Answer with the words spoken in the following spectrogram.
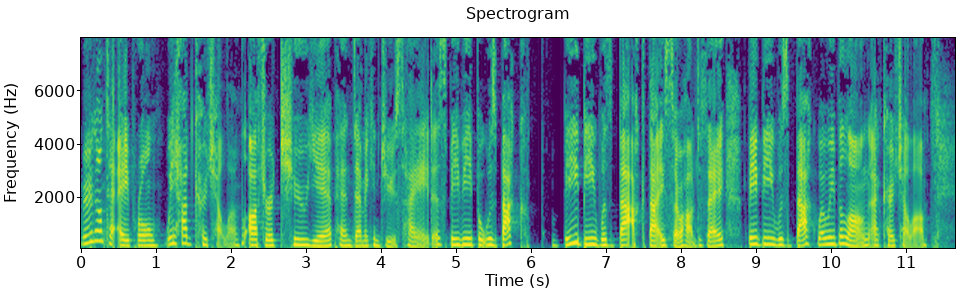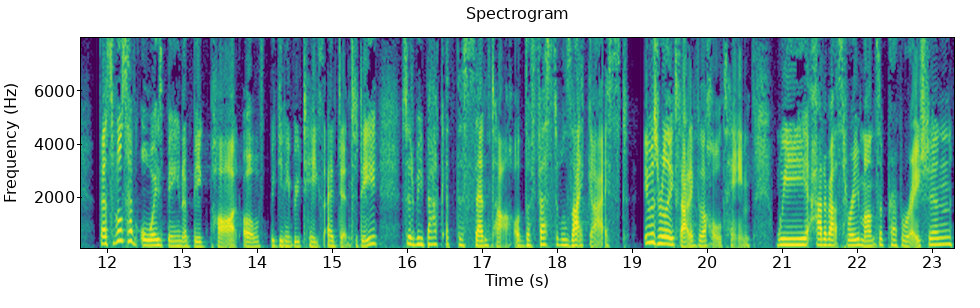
Moving on to April, we had Coachella. After a two year pandemic induced hiatus, BB but was back BB was back. That is so hard to say. BB was back where we belong at Coachella. Festivals have always been a big part of Beginning Boutique's identity. So to be back at the center of the festival zeitgeist, it was really exciting for the whole team. We had about three months of preparation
